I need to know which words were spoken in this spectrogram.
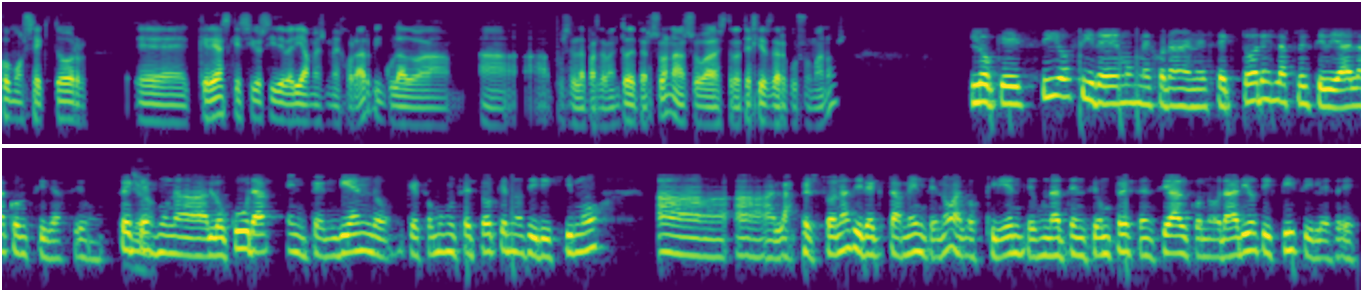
como sector eh, creas que sí o sí deberíamos mejorar vinculado a, a, a pues el departamento de personas o a estrategias de recursos humanos. Lo que sí o sí debemos mejorar en el sector es la flexibilidad de la conciliación. Sé yeah. que es una locura, entendiendo que somos un sector que nos dirigimos a, a, las personas directamente, ¿no? A los clientes, una atención presencial con horarios difíciles de,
